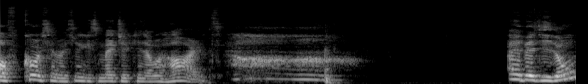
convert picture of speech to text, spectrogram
Of course, everything is magic in our hearts. eh ben, dis donc,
